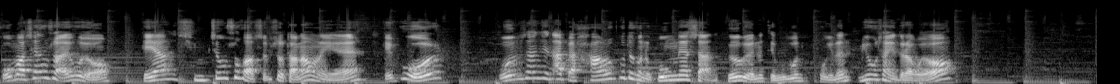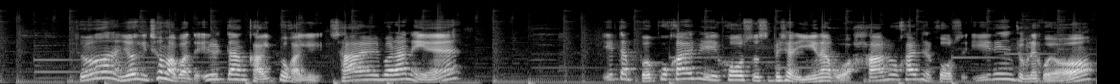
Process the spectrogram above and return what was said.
고마 생수 아니고요. 해양 심층수가 습수 다 나오네, 예. 개꿀. 원산진 앞에 한우 푸드는 국내산, 그 외에는 대부분 고기는 미국산이더라고요. 저는 여기 처음 와봤는데 일단 가격표 가격이 살벌하네, 예. 일단 벚꽃갈비 코스 스페셜 2인하고 한우 갈비 코스 1인 주문했고요.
